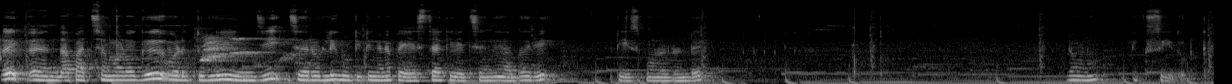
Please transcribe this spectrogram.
എന്താ പച്ചമുളക് വെളുത്തുള്ളി ഇഞ്ചി ചെറുള്ളി കൂട്ടിയിട്ട് ഇങ്ങനെ പേസ്റ്റാക്കി വെച്ചതിന് അതൊരു ടീസ്പൂൺ ഇടുന്നുണ്ട് നല്ലോണം മിക്സ് ചെയ്ത് കൊടുക്കുക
